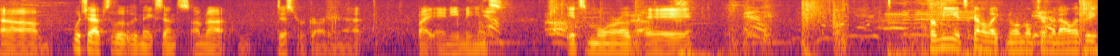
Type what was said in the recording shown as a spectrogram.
um, which absolutely makes sense. I'm not disregarding that by any means. It's more of a for me, it's kind of like normal terminology,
